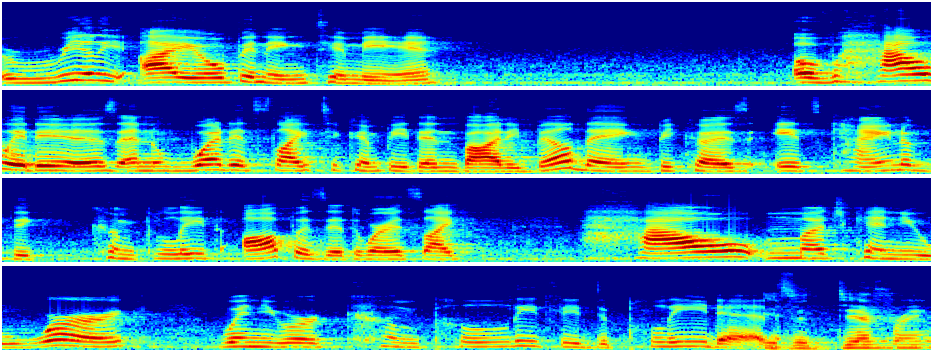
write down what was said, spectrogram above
really eye-opening to me of how it is and what it's like to compete in bodybuilding because it's kind of the complete opposite where it's like how much can you work when you're completely depleted It's a different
